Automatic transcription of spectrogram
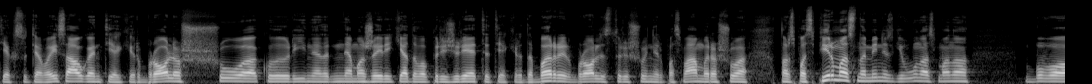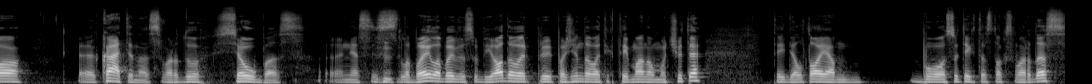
tiek su tėvais augant, tiek ir brolio šuo, kurį ne, nemažai reikėdavo prižiūrėti, tiek ir dabar, ir brolis turi šunį, ir pas mamą yra šuo. Nors pas pirmas naminis gyvūnas mano buvo e, Katinas vardu Siaubas, e, nes jis labai labai visų bijodavo ir pripažindavo tik tai mano mačiutė. Tai dėl to jam buvo suteiktas toks vardas.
